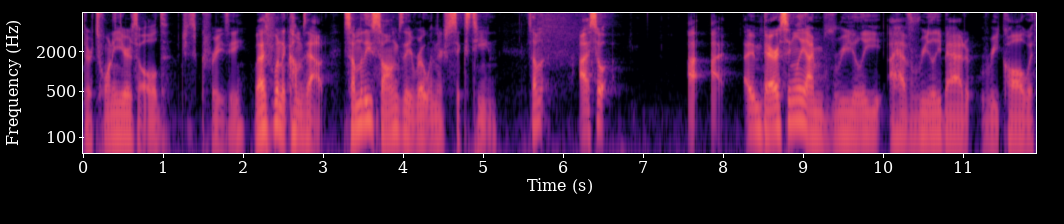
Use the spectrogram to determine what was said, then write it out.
they're 20 years old, which is crazy. That's when it comes out. Some of these songs they wrote when they're 16. Some I so I, I embarrassingly I'm really I have really bad recall with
